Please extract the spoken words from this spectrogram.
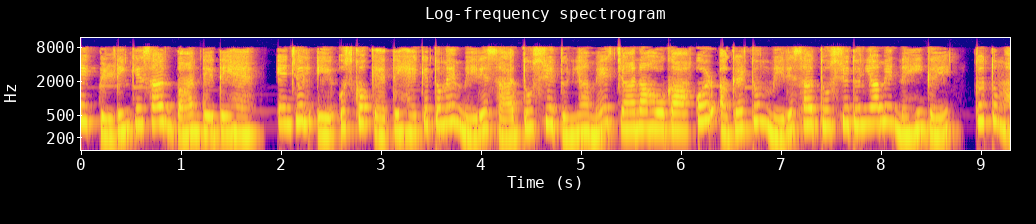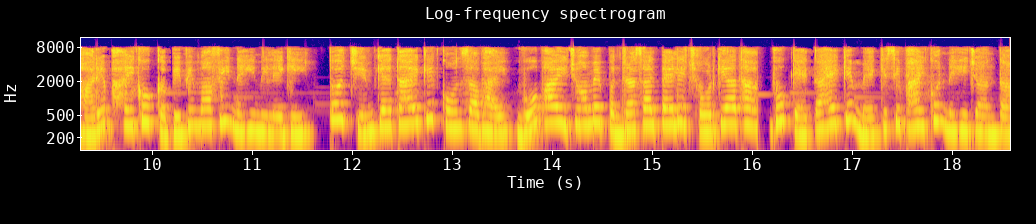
एक बिल्डिंग के साथ बाँध देते हैं। एंजल ए उसको कहते हैं कि तुम्हें मेरे साथ दूसरी दुनिया में जाना होगा। और अगर तुम मेरे साथ दूसरी दुनिया में नहीं गए तो तुम्हारे भाई को कभी भी माफ़ी नहीं मिलेगी। तो जिम कहता है कि कौन सा भाई? वो भाई जो हमें पंद्रह साल पहले छोड़ गया था। वो कहता है कि मैं किसी भाई को नहीं जानता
